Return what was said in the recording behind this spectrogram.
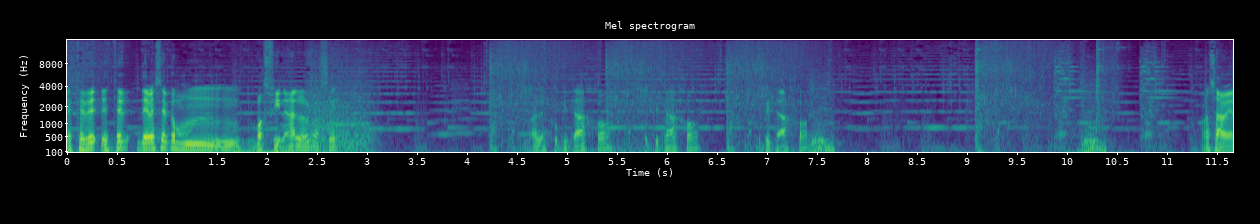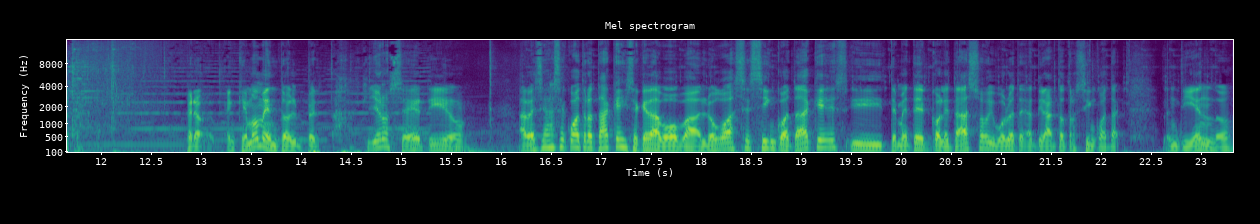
este, este debe ser como un boss final o algo así. Vale, escupitajo Escupitajo Escupitajo. Vamos a ver. Pero, ¿en qué momento? El es que yo no sé, tío. A veces hace cuatro ataques y se queda boba. Luego hace cinco ataques y te mete el coletazo Y vuelve a tirarte otros cinco ataques. No entiendo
